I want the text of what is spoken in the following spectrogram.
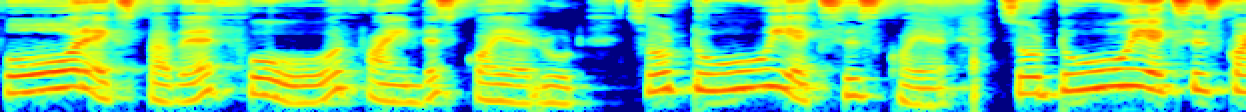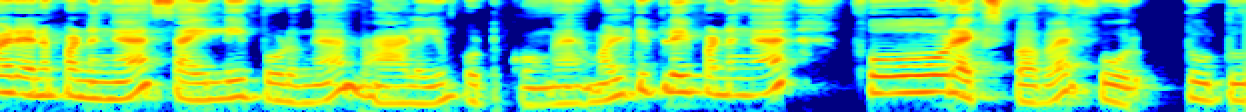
Four x power four find the square root so two x square so two x square என்ன பண்ணுங்க? சைட்லேயும் போடுங்க. மேலேயும் போட்டுக்கோங்க. மல்டிப்ளை பண்ணுங்க. Four x power four two two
